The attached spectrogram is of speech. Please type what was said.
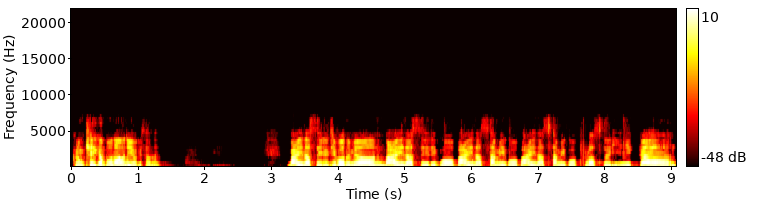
그럼 k가 뭐 나오니 여기서는? 마이너스 1 집어넣으면 마이너스 1이고 마이너스 3이고 마이너스 3이고 플러스 2니까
